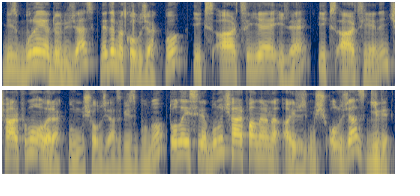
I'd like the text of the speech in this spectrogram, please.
Biz buraya döneceğiz. Ne demek olacak bu? x artı y ile x artı y'nin çarpımı olarak bulmuş olacağız biz bunu. Dolayısıyla bunu çarpanlarına ayırmış olacağız gibi.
